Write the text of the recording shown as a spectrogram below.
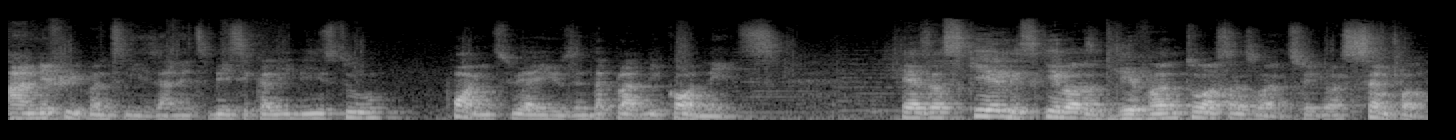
and the frequencies and it's basically these two points we are using to plot the coordinates. Here's a scale. The scale was given to us as well. So it was simple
